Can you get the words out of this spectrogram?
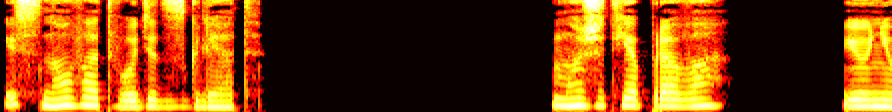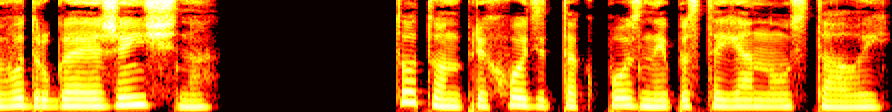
и снова отводит взгляд. Может, я права, и у него другая женщина? Тот он приходит так поздно и постоянно усталый.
